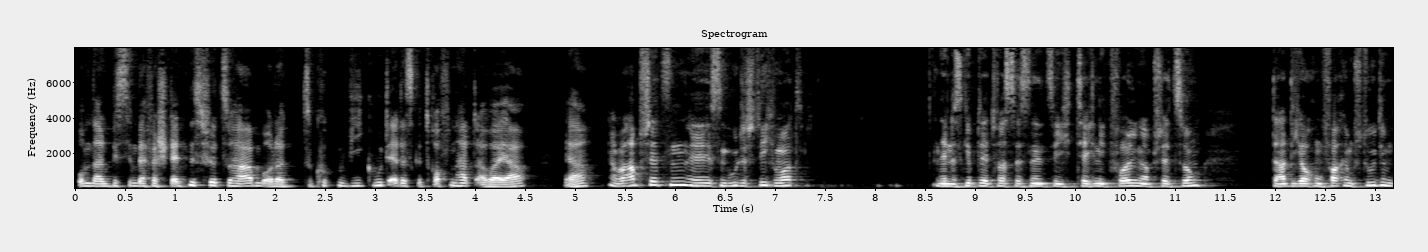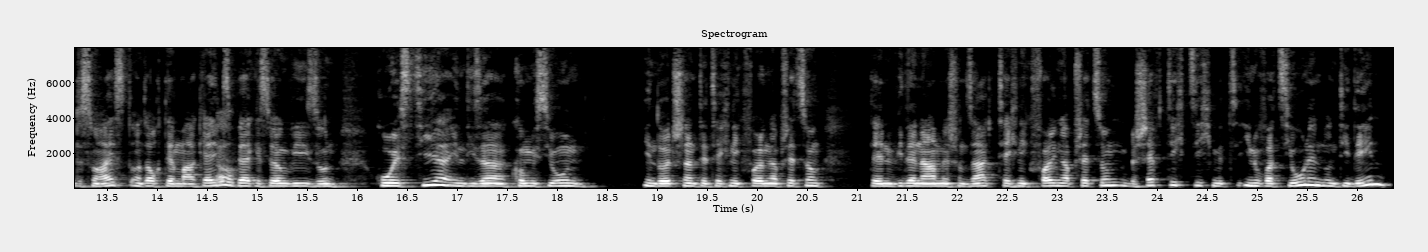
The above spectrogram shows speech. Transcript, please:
um da ein bisschen mehr Verständnis für zu haben oder zu gucken, wie gut er das getroffen hat. Aber ja, ja. Aber abschätzen äh, ist ein gutes Stichwort. Denn es gibt etwas, das nennt sich Technikfolgenabschätzung. Da hatte ich auch ein Fach im Studium, das so heißt. Und auch der Mark Ellsberg oh. ist irgendwie so ein hohes Tier in dieser Kommission in Deutschland der Technikfolgenabschätzung. Denn wie der Name schon sagt, Technikfolgenabschätzung beschäftigt sich mit Innovationen und Ideen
